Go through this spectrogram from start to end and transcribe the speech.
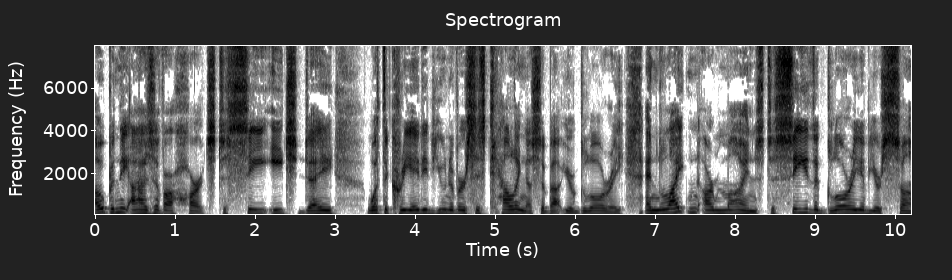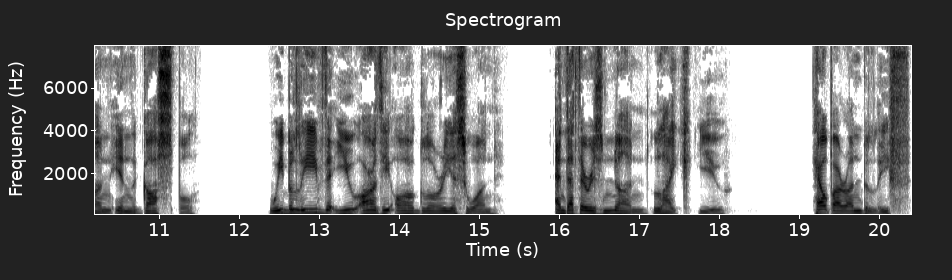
Open the eyes of our hearts to see each day what the created universe is telling us about your glory. Enlighten our minds to see the glory of your Son in the gospel. We believe that you are the all glorious one, and that there is none like you. Help our unbelief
